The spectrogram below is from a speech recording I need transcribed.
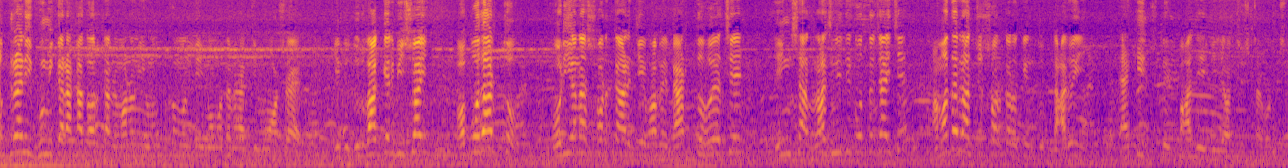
অগ্রণী ভূমিকা রাখা দরকার মাননীয় মুখ্যমন্ত্রী মমতা ব্যানার্জি মহাশয়ের। কিন্তু দুর্ভাগ্যের বিষয়, অপদার্থ হরিয়ানা সরকার যেভাবে ব্যর্থ হয়েছে হিংসার রাজনীতি করতে চাইছে আমাদের রাজ্য সরকারও কিন্তু তারই একই জুতের পা দিয়ে এগিয়ে যাওয়ার চেষ্টা করছে।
